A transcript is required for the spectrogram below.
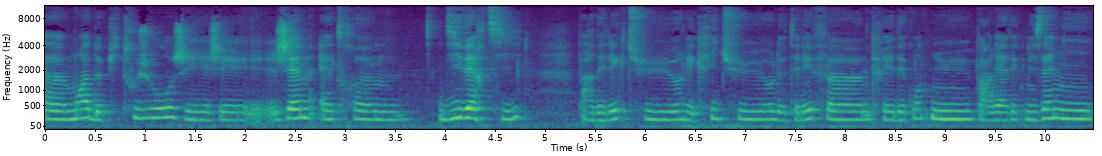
Euh, moi, depuis toujours, j'ai- j'ai- j'aime être divertie par des lectures, l'écriture, le téléphone, créer des contenus, parler avec mes amis.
